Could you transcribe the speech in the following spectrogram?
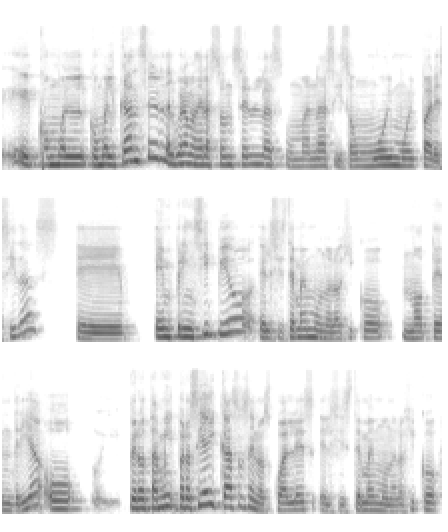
eh, como, el, como el cáncer, de alguna manera, son células humanas y son muy, muy parecidas. Eh, en principio, el sistema inmunológico no tendría, o, pero también, pero sí hay casos en los cuales el sistema inmunológico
